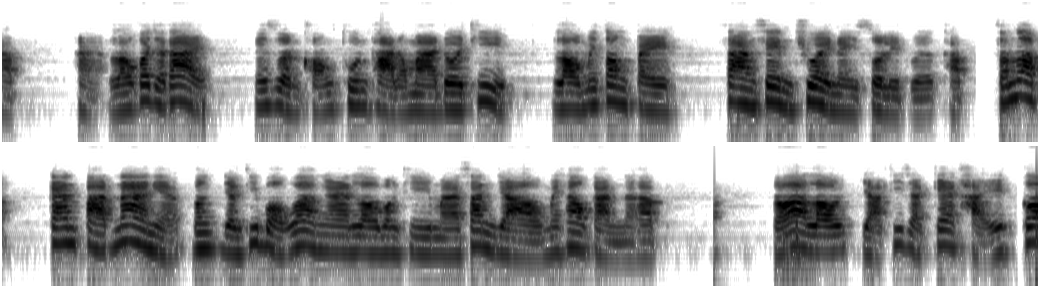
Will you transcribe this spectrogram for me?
ครับ เราก็จะได้ในส่วนของทูลผ่านออกมาโดยที่เราไม่ต้องไป ร้างเส้นช่วยใน SolidWorks ครับสำหรับการปาดหน้าเนี่ยอย่างที่บอกว่างานเราบางทีมาสั้นยาวไม่เท่ากันนะครับ แต่ว่าเราอยากที่จะแก้ไขก็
